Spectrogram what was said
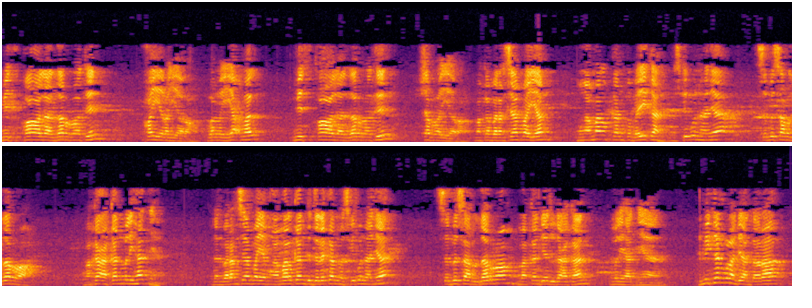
mithqala dzarratin khairan yarah, wa man ya'mal mithqala dzarratin syarran yarah." Maka barang siapa yang mengamalkan kebaikan meskipun hanya sebesar zarrah, maka akan melihatnya. Dan barang siapa yang mengamalkan kejelekan meskipun hanya sebesar zarrah, maka dia juga akan melihatnya. Demikian pula di antara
